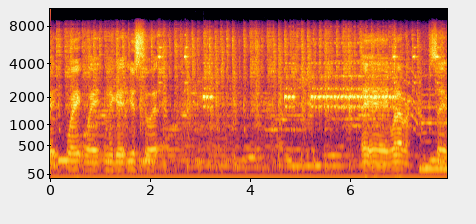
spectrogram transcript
Wait, wait, wait. Let me get used to it. Hey, hey, hey whatever. Save.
